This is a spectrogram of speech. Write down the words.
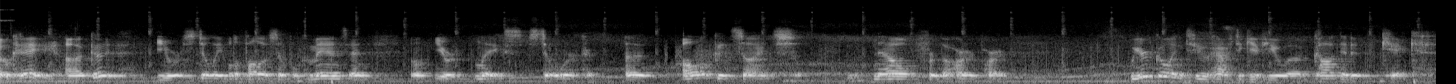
Okay, uh, good. You're still able to follow simple commands, and well, your legs still work. Uh, all good signs. Now for the harder part. We're going to have to give you a cognitive kick.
